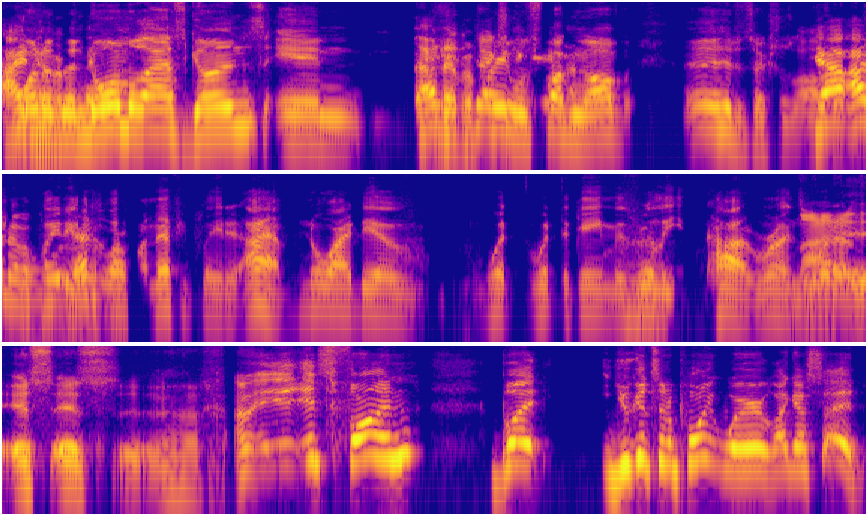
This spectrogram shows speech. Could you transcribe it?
I one of the normal ass guns and I never detection was fucking off. Eh, hit detection was awful. Yeah, I never played it. I just watched my nephew played it. I have no idea what what the game is mm. really how it runs. Nah, it's it's. Uh, I mean, it's fun, but you get to the point where, like I said,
